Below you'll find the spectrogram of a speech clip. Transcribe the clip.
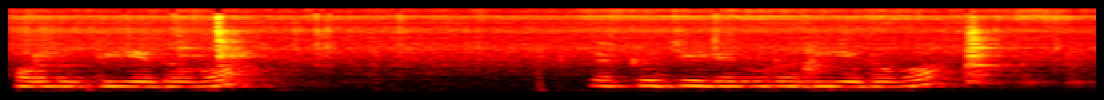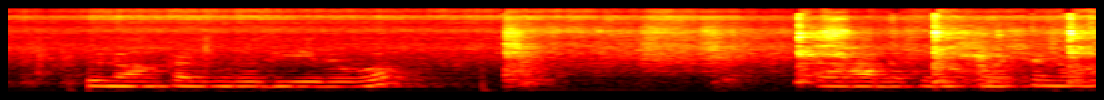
হলুদ দিয়ে দেবো। একটু জিরে গুঁড়ো দিয়ে দেবো, একটু লঙ্কার গুঁড়ো দিয়ে দেবো ভালো করে কষে নেব।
